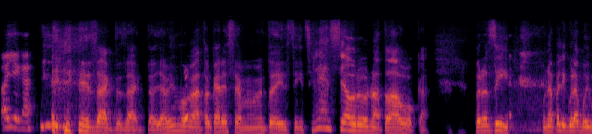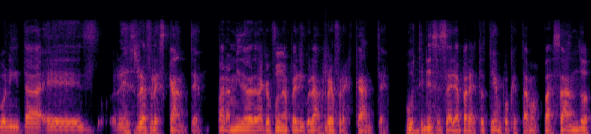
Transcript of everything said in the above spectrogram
a llegar. exacto, exacto. Ya mismo me va a tocar ese momento de decir silencio, Bruno, a toda boca. Pero sí, una película muy bonita, es, es refrescante. Para mí, de verdad que fue una película refrescante justa y necesaria para estos tiempos que estamos pasando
